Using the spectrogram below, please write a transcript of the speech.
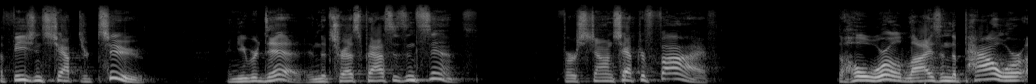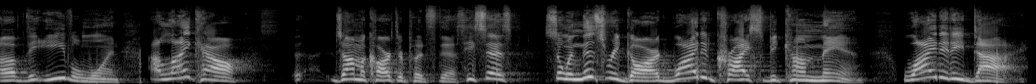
Ephesians chapter 2, and you were dead in the trespasses and sins. 1 John chapter 5, the whole world lies in the power of the evil one. I like how John MacArthur puts this. He says, So, in this regard, why did Christ become man? Why did he die?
